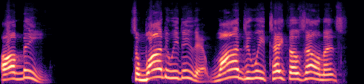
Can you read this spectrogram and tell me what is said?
of me. So, why do we do that? Why do we take those elements?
